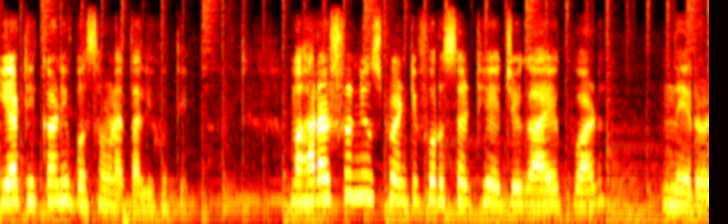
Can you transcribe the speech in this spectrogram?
या ठिकाणी बसवण्यात आली होती. महाराष्ट्र न्यूज ट्वेंटी फोरसाठी अजय गायकवाड नेरळ.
